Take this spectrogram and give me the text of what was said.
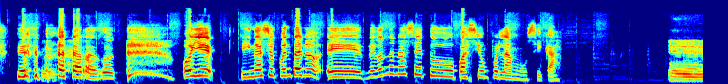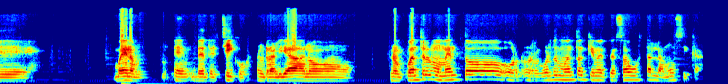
tienes toda la razón. Oye, Ignacio, cuéntanos, eh, ¿de dónde nace tu pasión por la música? Eh, bueno, desde chico, en realidad no, no encuentro el momento, o, recuerdo el momento en que me empezó a gustar la música.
